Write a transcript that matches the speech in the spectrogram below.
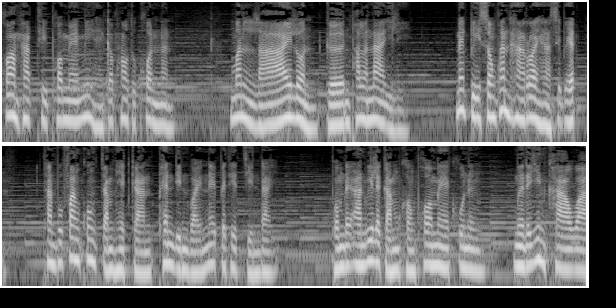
ความหักที่พ่อแม่มีให้กับเฮาทุกคนนั้น มันหลายล้นเกินพัลนาอีหลี ในปี 2551 ท่านผู้ฟังคงจำเหตุการณ์แผ่นดินไหวในประเทศจีนได้ ผมได้อ่านวิรกรรมของพ่อแม่คู่หนึ่ง เมื่อได้ยินข่าวว่า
